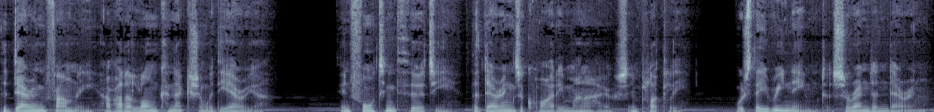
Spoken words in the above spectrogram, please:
The Dering family have had a long connection with the area in 1430, the Derings acquired a manor house in Pluckley, which they renamed Surrenden Dering.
